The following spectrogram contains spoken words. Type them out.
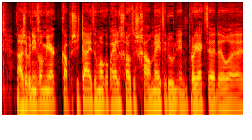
Nou, ze hebben in ieder geval meer capaciteit om ook op hele grote schaal mee te doen in projecten. Deel, uh,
